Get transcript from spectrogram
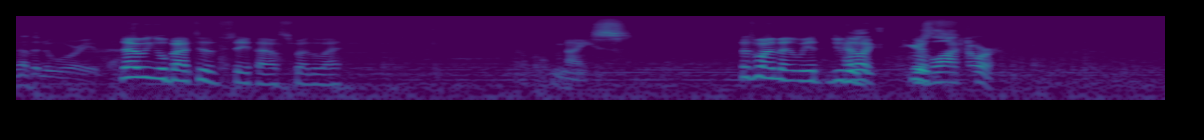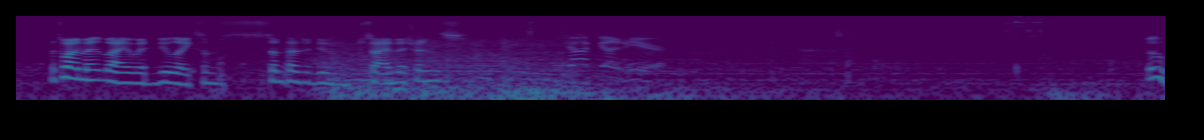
Nothing to worry about. Now we can go back to the safe house, by the way. Nice. That's why I meant we had to do Hey, like. look, here's a little- locked door. That's why I meant by we had to do like some. Sometimes we do side missions. Shotgun here. Ooh,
